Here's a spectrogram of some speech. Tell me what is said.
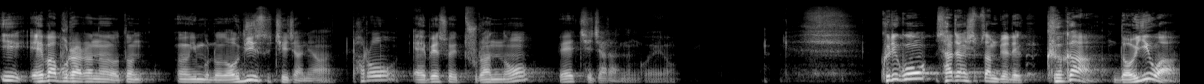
이 에바브라라는 어떤 어, 인물은 어디에서 제자냐? 바로 에베소의 두란노 의 제자라는 거예요. 그리고 4장 13절에 그가 너희와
